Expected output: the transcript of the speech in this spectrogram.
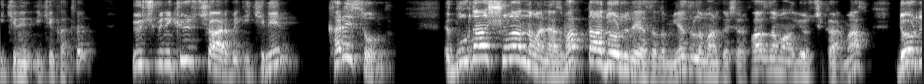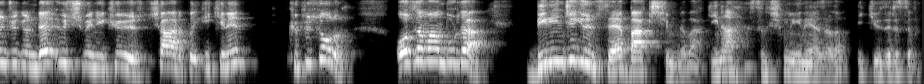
2'nin iki katı. 3200 çarpı 2'nin karesi olur. E buradan şunu anlaman lazım. Hatta dördü de yazalım. Yazalım arkadaşlar. Fazla mal göz çıkarmaz. Dördüncü günde 3200 çarpı 2'nin küpüsü olur. O zaman burada birinci günse bak şimdi bak. Yine aynısını şunu yine yazalım. 2 üzeri 0.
